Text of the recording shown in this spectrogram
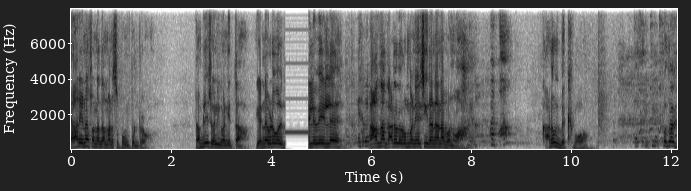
யார் என்ன சொன்னதா மனசு புண்பட்டுரும். நம்மளே சொல்லி வேண்டித்தான் என்னை விட ஒரு இல்லவே இல்லை. நான் தான் கடவுளை ரொம்ப நேசிக்கிறேன்னு என்ன பண்ணுவான்? கடவுள் பெக்க போவோம் இப்போதான்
